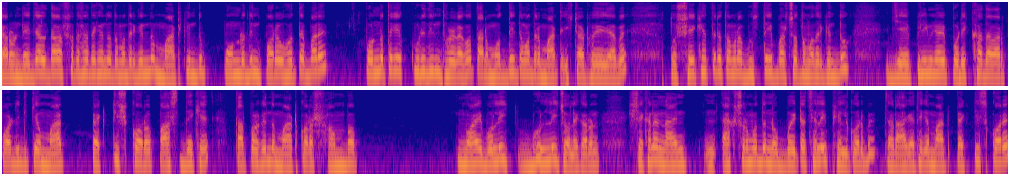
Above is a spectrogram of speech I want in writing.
কারণ রেজাল্ট দেওয়ার সাথে সাথে কিন্তু তোমাদের কিন্তু মাঠ কিন্তু পনেরো দিন পরেও হতে পারে। পনেরো থেকে কুড়ি দিন ধরে রাখো, তার মধ্যেই তোমাদের মাঠ স্টার্ট হয়ে যাবে। তো সেই ক্ষেত্রে তোমরা বুঝতেই পারছ তোমাদের কিন্তু যে প্রিলিমিনারি পরীক্ষা দেওয়ার পর যদি কেউ মাঠ প্র্যাকটিস করো পাস দেখে, তারপর কিন্তু মাঠ করা সম্ভব নয় বলেই, বললেই চলে। কারণ সেখানে নাইন একশোর মধ্যে নব্বইটা ছেলেই ফেল করবে, যারা আগে থেকে মাঠ প্র্যাকটিস করে,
